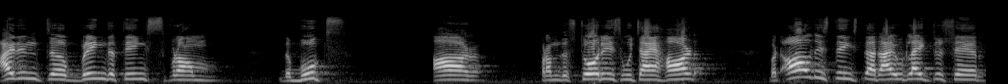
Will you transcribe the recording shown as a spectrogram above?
I didn't uh, bring the things from the books or from the stories which I heard, but all these things that I would like to share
